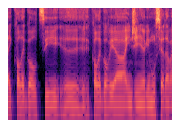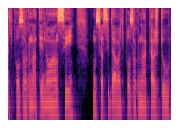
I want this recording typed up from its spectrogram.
aj kolegovci, e, kolegovia inžinieri musia dávať pozor na tie nuancy, musia si dávať pozor na každú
